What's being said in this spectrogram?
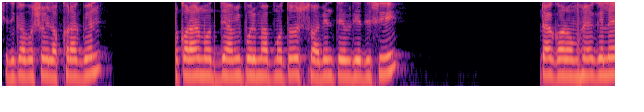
সেদিকে অবশ্যই লক্ষ্য রাখবেন। করার মধ্যে আমি পরিমাপ মতো সয়াবিন তেল দিয়ে দিছি। এটা গরম হয়ে গেলে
